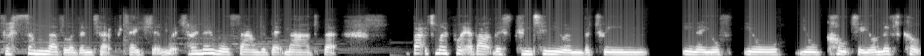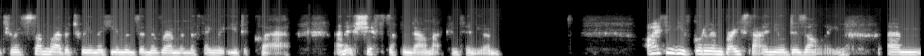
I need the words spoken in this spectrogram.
for some level of interpretation, which I know will sound a bit mad, but back to my point about this continuum between you know your your your culture your lived culture is somewhere between the humans in the room and the thing that you declare and it shifts up and down that continuum. I think you've got to embrace that in your design. Um,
